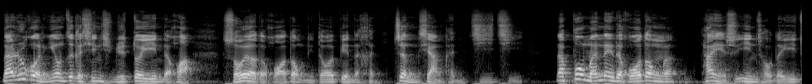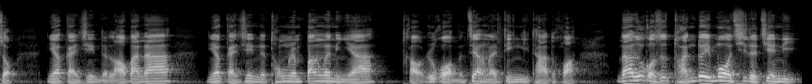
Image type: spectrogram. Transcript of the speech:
那如果你用这个心情去对应的话，所有的活动你都会变得很正向、很积极。那部门内的活动呢，它也是应酬的一种。你要感谢你的老板啊，你要感谢你的同仁帮了你呀。好，如果我们这样来定义它的话，那如果是团队默契的建立。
